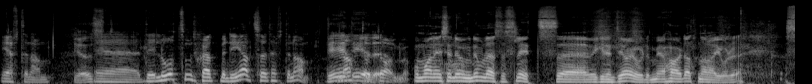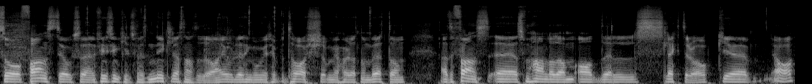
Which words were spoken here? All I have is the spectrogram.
i efternamn. Just. Eh, Det låter som ett skämt men det är alltså ett efternamn. Natt och Dag. Om man i sin ungdom läser Slits, eh, vilket inte jag gjorde, men jag hörde att några gjorde det. Så fanns det också, det finns en kille som heter Niklas Nattedal, han gjorde en gång ett reportage som jag hörde att någon berättade om. Att det fanns, eh, som handlade om adelssläkter och eh, ja,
